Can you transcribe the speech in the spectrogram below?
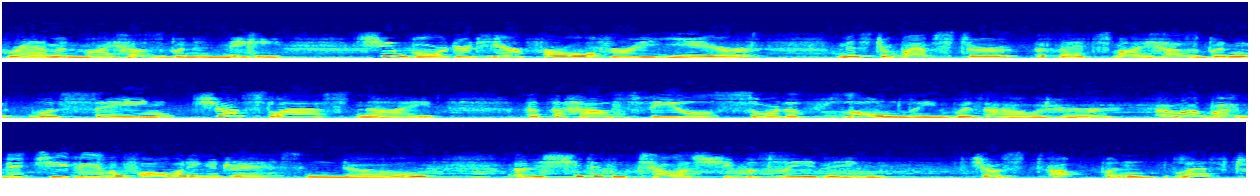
Graham and my husband and me. She boarded here for over a year. Mr. Webster, that's my husband, was saying just last night that the house feels sort of lonely without her. Uh, well, did she leave a forwarding address? No, uh, she didn't tell us she was leaving. Just up and left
